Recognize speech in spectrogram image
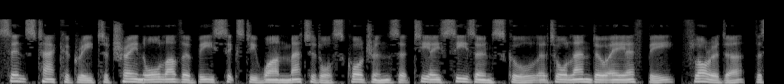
Since TAC agreed to train all other B-61 Matador squadrons at TAC Zone School at Orlando AFB, Florida, the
